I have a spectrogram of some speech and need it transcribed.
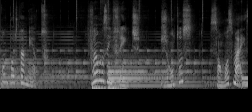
comportamento. Vamos em frente. Juntos, somos mais.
